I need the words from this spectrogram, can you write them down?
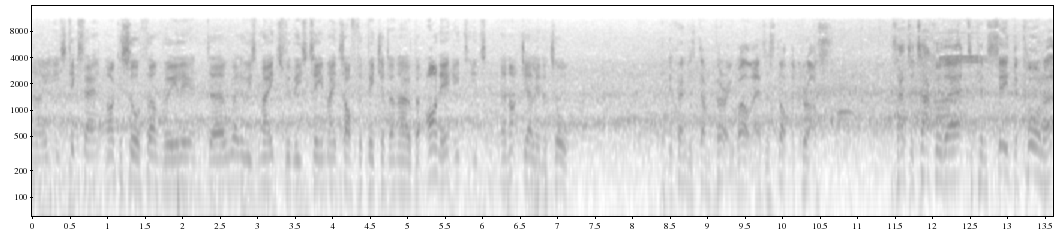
No, he sticks out like a sore thumb, really, and uh, whether he's mates with his teammates off the pitch, I don't know. But on it, it's, it's, they're not gelling at all. The defender's done very well there to stop the cross. He's had to tackle there to concede the corner.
